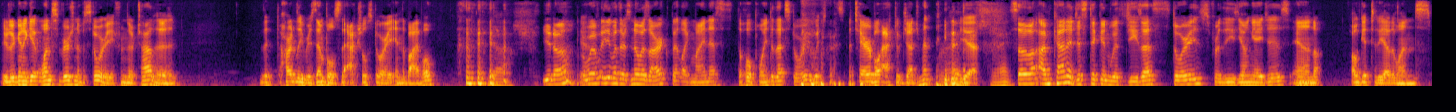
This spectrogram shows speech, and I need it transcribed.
they're going to get one version of a story from their childhood that hardly resembles the actual story in the Bible. Yeah. You know, Yeah. Whether whether it's Noah's Ark, but like minus the whole point of that story, which is a terrible act of judgment. Right. Yeah. Right. So I'm kind of just sticking with Jesus stories for these young ages, and mm-hmm. I'll get to the other ones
